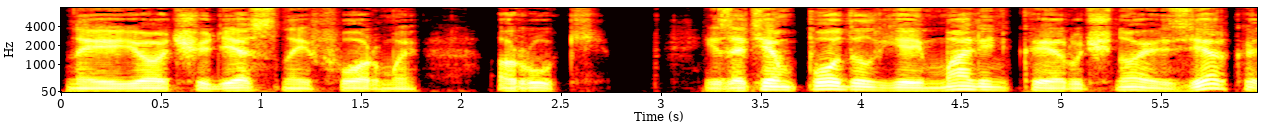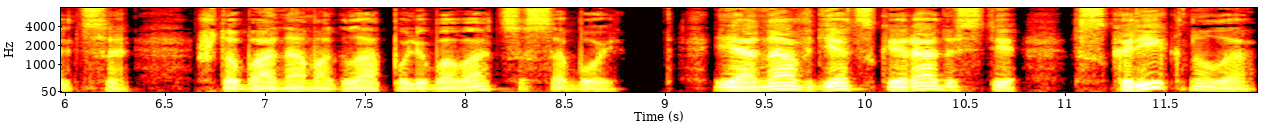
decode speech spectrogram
на ее чудесной формы руки, и затем подал ей маленькое ручное зеркальце, чтобы она могла полюбоваться собой, и она в детской радости вскрикнула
